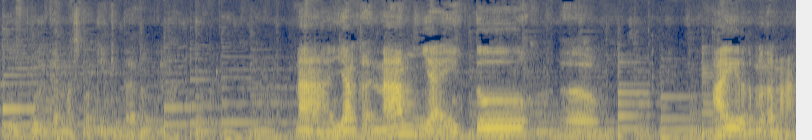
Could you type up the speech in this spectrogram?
tubuh ikan maskoki kita teman-teman nah yang keenam yaitu uh, air teman-teman.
